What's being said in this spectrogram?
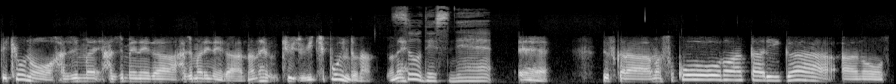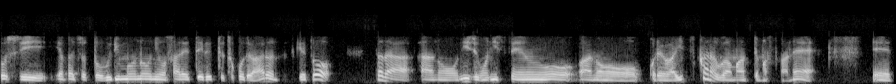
で今日の始め始め値が始まり値が791ポイントなんですよね。そうですね。ええですから、まあ、そこのあたりが、あの、少し、やっぱりちょっと売り物に押されているっていうところではあるんですけど、ただ、あの、25日線を、あの、これはいつから上回ってますかね。えー、っ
